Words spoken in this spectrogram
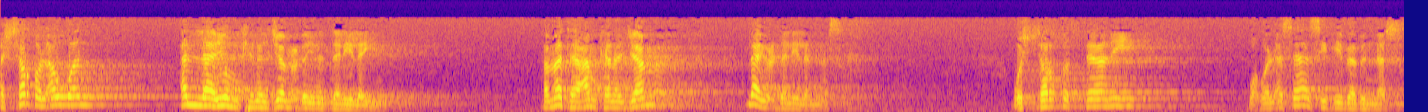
الشرط الأول ألا يمكن الجمع بين الدليلين. فمتى أمكن الجمع؟ لا يعدل إلى النسخ. والشرط الثاني وهو الأساسي في باب النسخ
